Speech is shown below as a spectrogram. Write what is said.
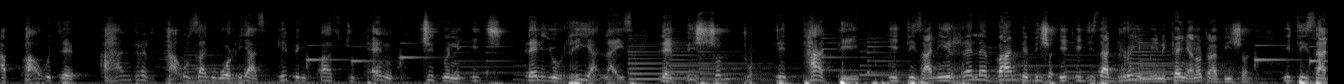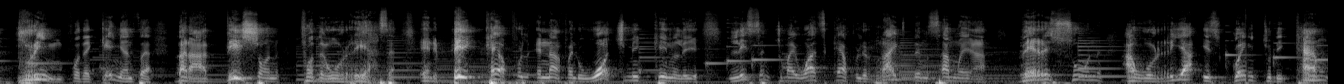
about a uh, hundred thousand warriors giving birth to 10 children each, then you realize the vision 2030 it is an irrelevant vision. It, it is a dream in Kenya, not a vision. It is a dream for the Kenyans, but a vision for the warriors. And be careful enough and watch me keenly. Listen to my words carefully. Write them somewhere very soon a warrior is going to become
